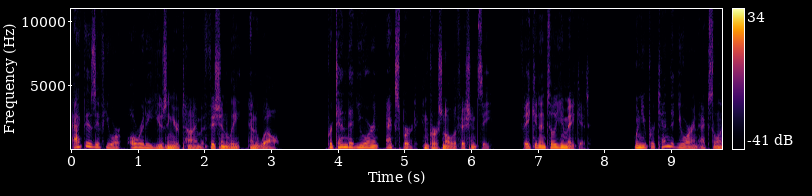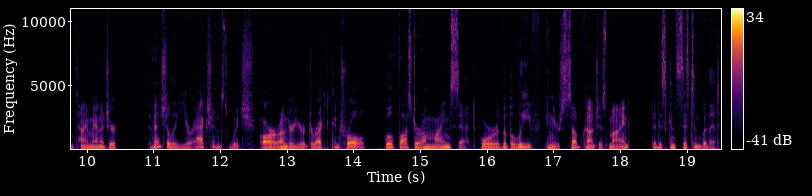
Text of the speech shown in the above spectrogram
Act as if you are already using your time efficiently and well. Pretend that you are an expert in personal efficiency. Fake it until you make it. When you pretend that you are an excellent time manager, eventually your actions, which are under your direct control, will foster a mindset or the belief in your subconscious mind that is consistent with it.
